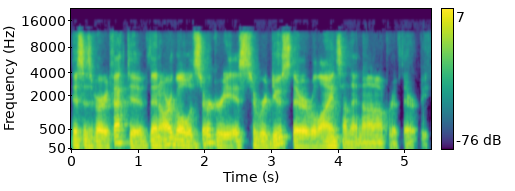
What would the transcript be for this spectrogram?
this is very effective, then our goal with surgery is to reduce their reliance on that non-operative therapy.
